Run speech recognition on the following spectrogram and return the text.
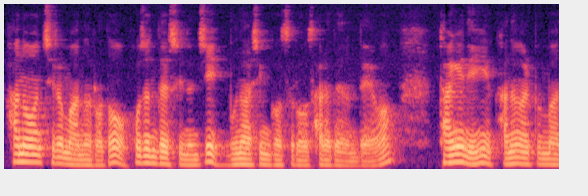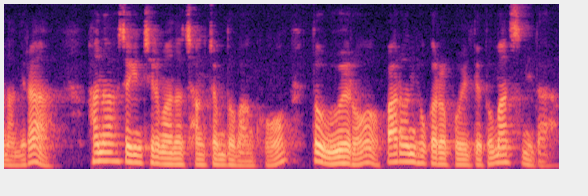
한의원 치료만으로도 호전될 수 있는지 문하신 것으로 사료되는데요. 당연히 가능할 뿐만 아니라 한의학적인 치료만은 장점도 많고 또 의외로 빠른 효과를 보일 때도 많습니다.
